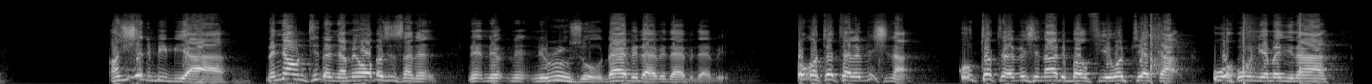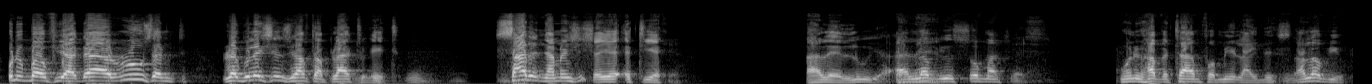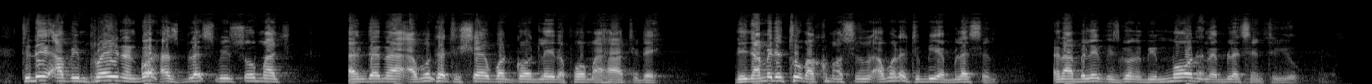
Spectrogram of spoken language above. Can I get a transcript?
Ashishe the bibia na nya wo nti na nyame wɔbɛsesa ne ne ne rules o daabi daabi daabi daabi wokɔtɔ television a wotɔ television a de ba fie watua ka wowɔ ho nneɛma nyinaa. Wode ba fie a there are rules and regulations you have to apply to it. Saa de nyame nhyehyɛeɛ ɛteɛ hallelujah. I love you so much. Yes. when you have a time for me like this i love you. Today i've been praying and god has blessed me so much. And then uh, I wanted to share what God laid upon my heart today. I wanted to be a blessing. And I believe it's going to be more than a blessing to you.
